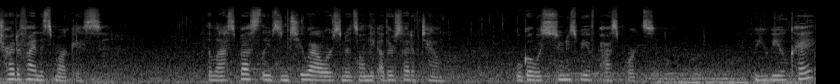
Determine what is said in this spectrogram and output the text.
Try to find this Markus. The last bus leaves in two hours and it's on the other side of town. We'll go as soon as we have passports. Will you be okay?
